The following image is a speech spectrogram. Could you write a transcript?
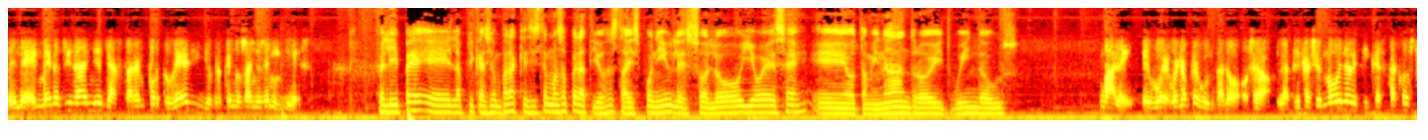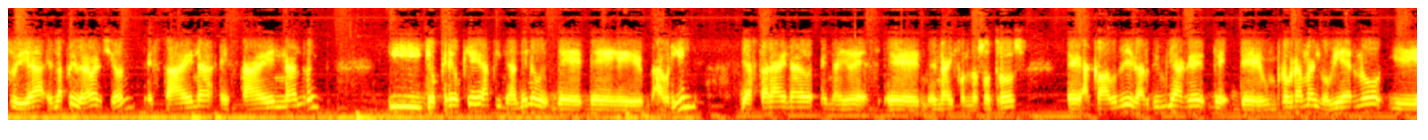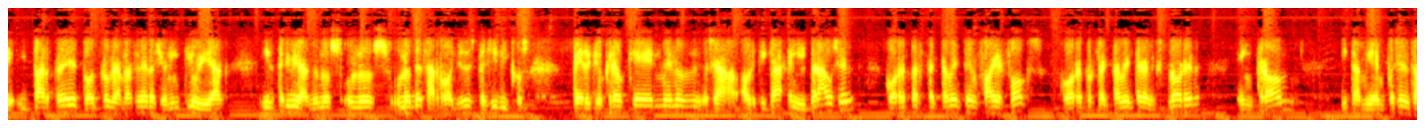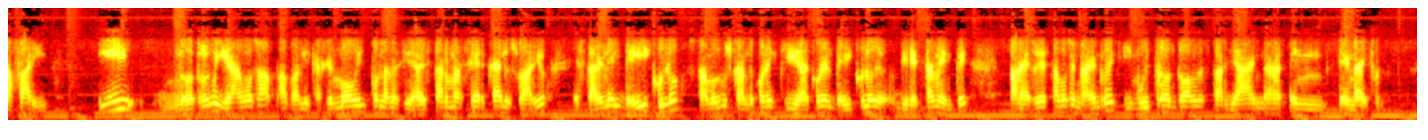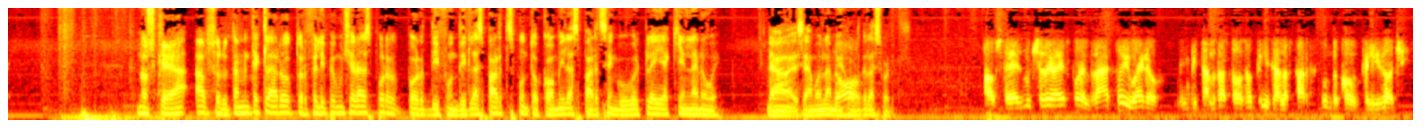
en, en menos de un año ya estará en portugués y yo creo que en dos años en inglés. Felipe, eh, ¿la aplicación para qué sistemas operativos está disponible? ¿Solo iOS eh, o también Android, Windows? Vale, eh, buena pregunta, no. O sea, la aplicación móvil ahorita está construida, es la primera versión, está en está en Android y yo creo que a final de, de, de abril ya estará en, en iOS, en iPhone. Nosotros eh, acabamos de llegar de un viaje de, de un programa del gobierno y, y, parte de todo el programa de aceleración incluía ir terminando unos, unos, unos desarrollos específicos. Pero yo creo que en menos, o sea, ahorita el browser corre perfectamente en Firefox, corre perfectamente en el Explorer, en Chrome y también pues en Safari. Y nosotros migramos a, a, aplicación móvil por la necesidad de estar más cerca del usuario, estar en el vehículo, estamos buscando conectividad con el vehículo directamente, para eso ya estamos en Android y muy pronto vamos a estar ya en, en, en iPhone. Nos queda absolutamente claro, doctor Felipe, muchas gracias por, por difundir las partes.com y las partes en Google Play aquí en la nube. Le deseamos la mejor no. de las suertes. A ustedes muchas gracias por el rato y bueno, invitarlos a todos a utilizar las partes.com. Feliz noche.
